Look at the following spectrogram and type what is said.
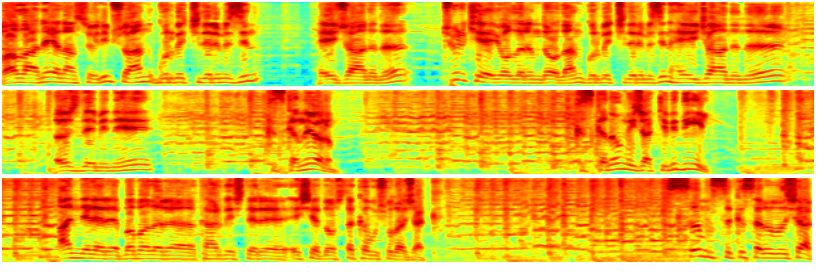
Vallahi ne yalan söyleyeyim şu an gurbetçilerimizin heyecanını Türkiye yollarında olan gurbetçilerimizin heyecanını özlemini kıskanıyorum. Kıskanılmayacak gibi değil. Annelere, babalara, kardeşlere, eşe, dosta kavuşulacak. Sımsıkı sarılacak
